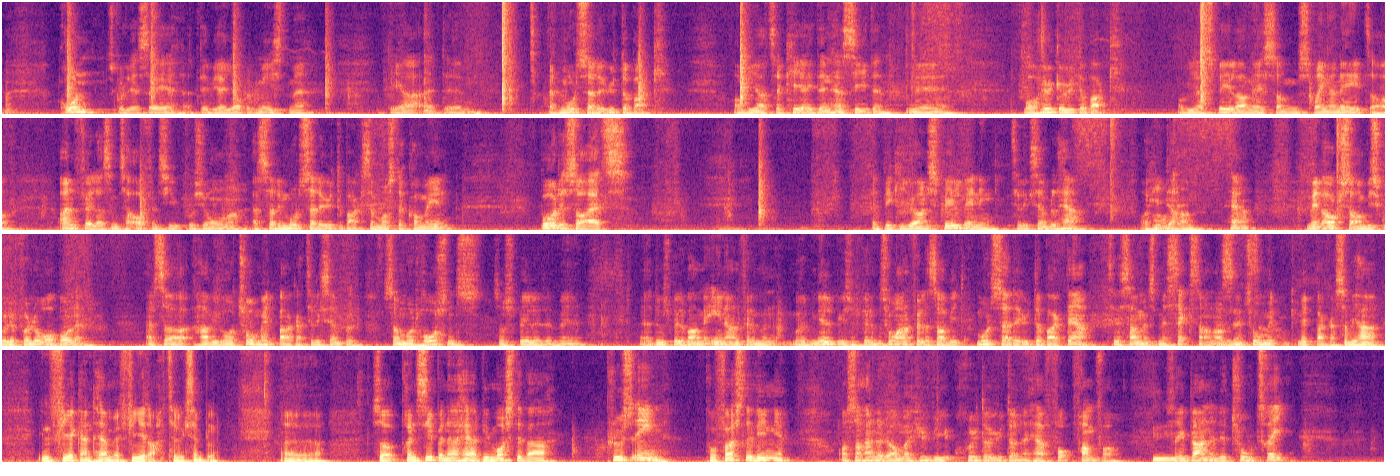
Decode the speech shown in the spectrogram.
grund skulle jeg sige, at det vi har jobbet mest med, det er at, øh, at modsatte ytterback. Og vi attackerer i den her side med vor højre ytterback. Og vi har spillere med, som springer ned og anfalder, som tager offensive positioner. At så er det modsatte ytterback, som måste komme ind. Både så at at vi kan gøre en spilvending, til eksempel her, og hitte Okay. ham her. Men også om vi skulle forlore bolden. Altså har vi vores to midtbakker til eksempel, som mod Horsens, som spillede med, ja, de spiller bare med en anfælder, men mod Mjølby, som spiller med to anfælder, så har vi et modsatte ytterbak der, til sammen med sekseren og de midt, okay. Så vi har en firkant her med fire, til eksempel. Uh, så princippen er her, at vi måste være plus en på første linje, og så handler det om, at vi rytter ytterne her for, fremfor. Mm. Så ibland er det 2-3,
